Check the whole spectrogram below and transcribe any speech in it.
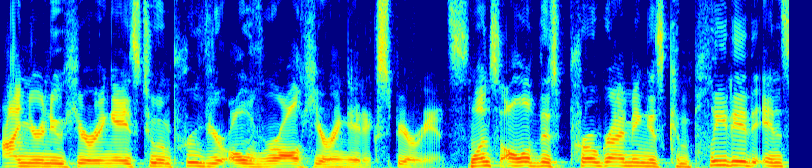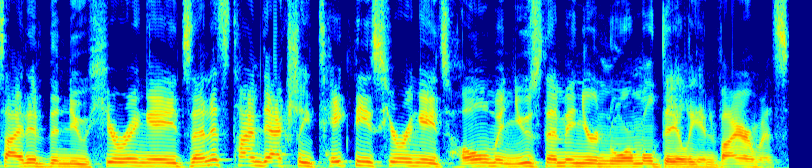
on your new hearing aids to improve your overall hearing aid experience. Once all of this programming is completed inside of the new hearing aids, then it's time to actually take these hearing hearing aids home and use them in your normal daily environments.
